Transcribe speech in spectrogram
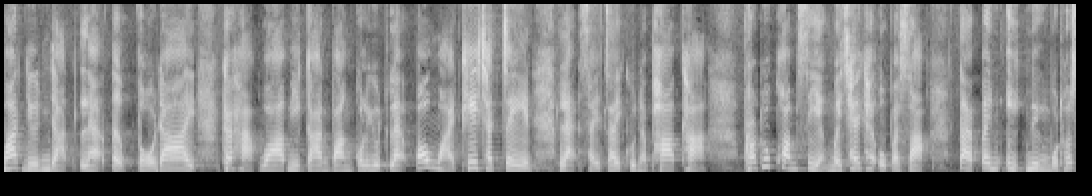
มารถยืนหยัดและเติบโตได้ ถ้าหากว่ามีการวางกลยุทธ์และเป้าหมายที่ชัดเจน และใส่ใจคุณภาพค่ะ เพราะทุกความเสี่ยงไม่ใช่แค่อุปสรรค แต่เป็นอีกหนึ่งบททด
